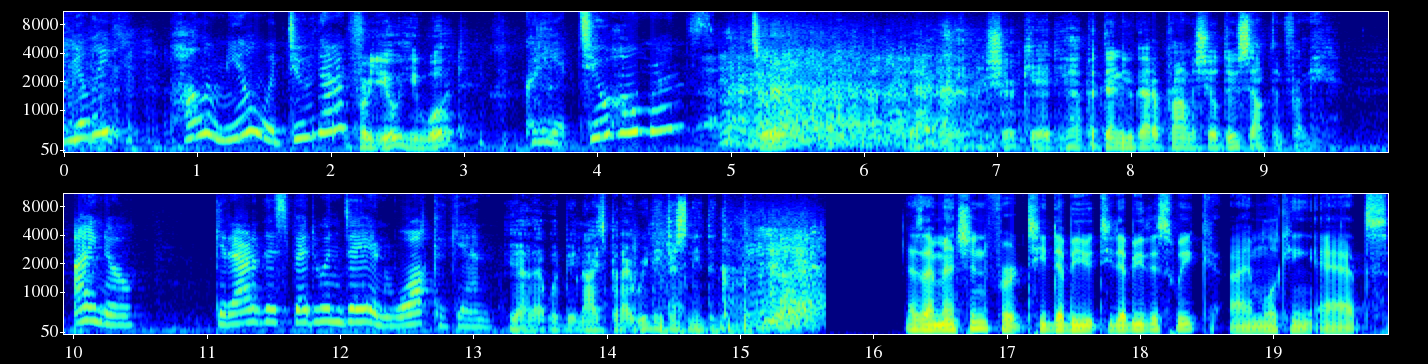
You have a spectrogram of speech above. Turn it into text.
Really? Paul O'Neill would do that? For you, he would. Could he hit two home runs? Two? Sure, kid. Yeah, but then you gotta promise you'll do something for me. I know. Get out of this bed one day and walk again. Yeah, that would be nice, but I really just need the car. As I mentioned for TWTW this week, I'm looking at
